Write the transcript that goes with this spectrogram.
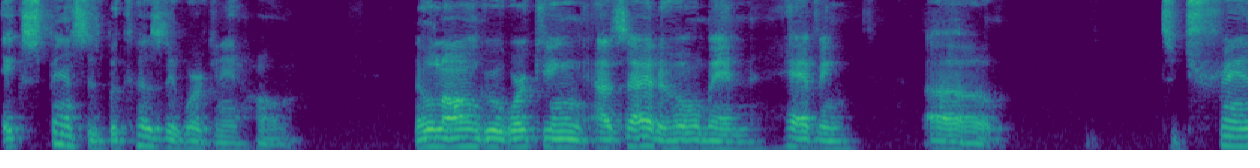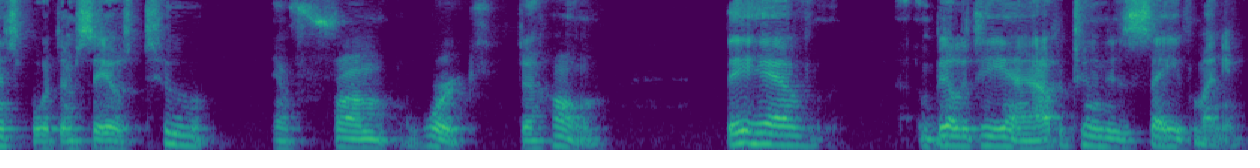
expenses because they're working at home. No longer working outside the home and having uh, to transport themselves to and from work to home. They have ability and opportunity to save money.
